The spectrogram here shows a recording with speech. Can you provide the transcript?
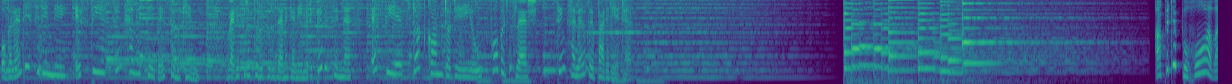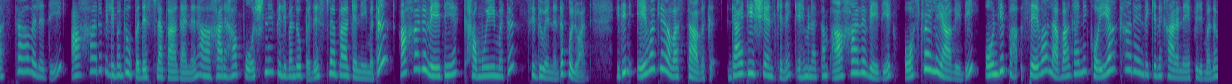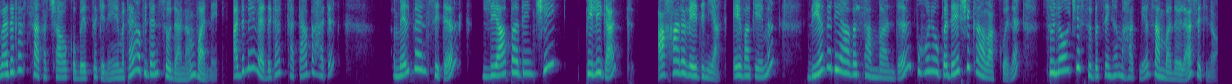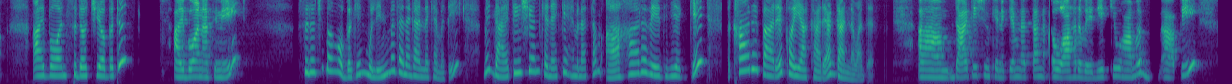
ඔබ රැඳී සිරින්නේ SBS සිංහල සේවය සමකෙන්. වැඩිතුර තොරතුර දැනැනීමට පිවිසන්න ps.com.ta/ සිංහල වෙපඩවයට අපට බොහෝ අවස්ථාවලදී ආහාර පිළිබඳ උපදෙස් ලබා ගන්න ආහාර හා පෝෂණය පිළිබඳ උපදෙස් ලබා ගැනීමට ආහාර වේදියෙක් හමුවීමට සිදුවෙන්නට පුළුවන්. ඉතින් ඒ වගේ අවස්ථාවක ඩයිටීෂයන් කෙනෙක් එහෙම නැත්නම් ආහාර වේදියෙක් ඕස්ට්‍රේලියාවේදී ඔවුන්ගේ සේවා ලබාගන්නේ කොයි ආකාරයෙන්ද කියන කාරණය පිළිබඳ වැදගත් සාකච්ඡාවක් ඔබ එක්ක ගෙනීමට අපි දැන් සූදානම් වන්නේ. අද මේ වැදගත් කතාබහට මෙල්බර්න් සිට ලියාපදිංචි පිළිගත් ආහාරවේදිනියක් ඒ වගේම දියවැඩියාව සම්බන්ධ පුහුණු උපදේශිකාවක් වන සුලෝචි සුභසිංහ මහත්මිය සම්බන්ධ වෙලා සිටිනවා. අයිබෝන් සුලෝචි ඔබට අයිබෝන් අතිනේ සුලෝචි මං ඔබගෙන් මුලින්ම දැනගන්න කැමති මේ ඩයිටේෂයන් කෙනෙක් එහෙමනැත්තම් ආහාරවේදිනියක්ගේ කාර්යභාරය කොයි ආකාරයක් ගන්නවද. Um, ඩයිටේෂන් කෙනෙකෙම නැත්තං ඕ ආහර වේදියක් කිව්හාම අපි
